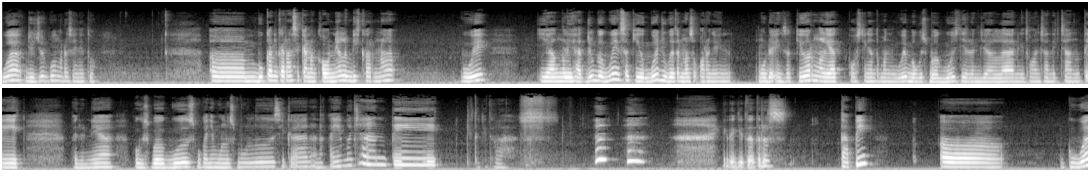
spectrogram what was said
Gue jujur gue ngerasain itu. Um, bukan karena second accountnya lebih karena gue yang ngelihat juga. Gue insecure. Gue juga termasuk orang yang muda insecure ngelihat postingan teman gue bagus-bagus jalan-jalan gitu kan cantik-cantik. Badannya bagus-bagus mukanya mulus-mulus ya kan? Anak ayah mah cantik. Gitu gitulah gitu gitu terus tapi uh, gue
